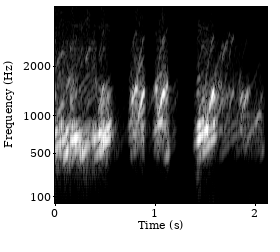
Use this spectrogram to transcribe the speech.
Thank you.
